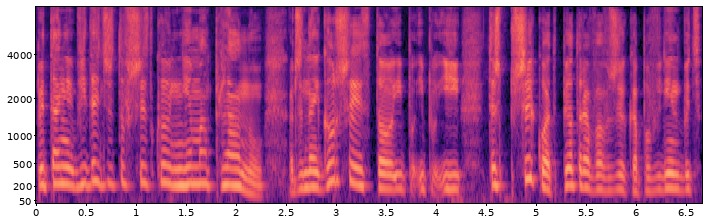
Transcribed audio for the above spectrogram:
pytanie, widać, że to wszystko nie ma planu. Znaczy najgorsze jest to i, i, i też przykład Piotra Wawrzyka powinien być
